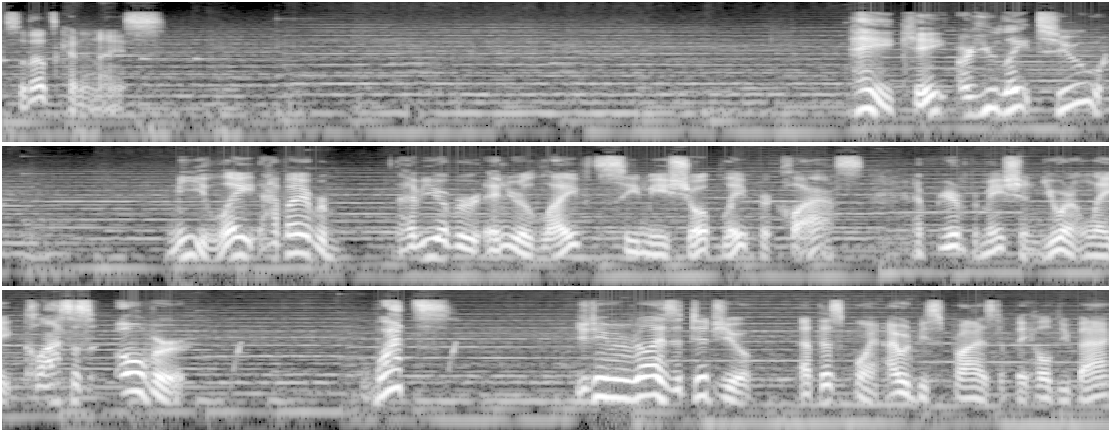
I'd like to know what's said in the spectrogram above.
so that's kind of nice. Hey, Kate, are you late too? Me late? Have I ever have you ever in your life seen me show up late for class? And for your information, you weren't late. Class is over! What? You didn't even realize it, did you? At this point, I would be surprised if they held you back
